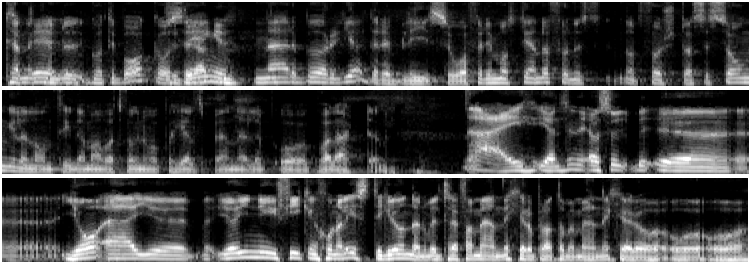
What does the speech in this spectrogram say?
Kan, det- kan du gå tillbaka och säga, ingen- när började det bli så? För det måste ju ändå ha funnits något första säsong eller någonting där man var tvungen att vara på helspänn eller på, på alerten. Nej, egentligen, alltså, eh, jag är ju jag är nyfiken journalist i grunden och vill träffa människor och prata med människor och, och, och,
